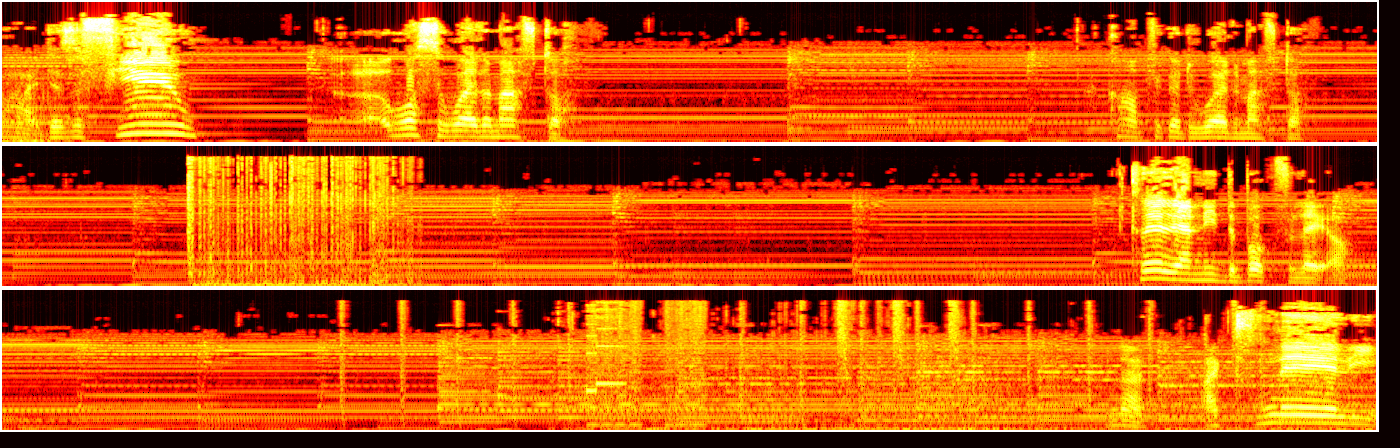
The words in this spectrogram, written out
Alright, there's a few. Uh, what's the word I'm after? Can't figure out the word I'm after. Clearly I need the book for later. No, I clearly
